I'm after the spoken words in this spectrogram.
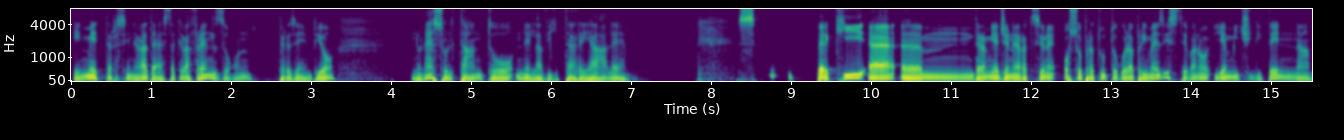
e mettersi nella testa che la friend zone, per esempio, non è soltanto nella vita reale. S- per chi è um, della mia generazione o soprattutto quella prima esistevano gli amici di penna,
